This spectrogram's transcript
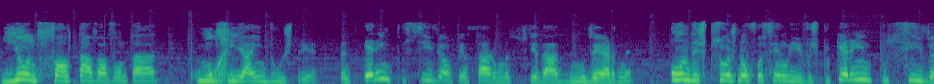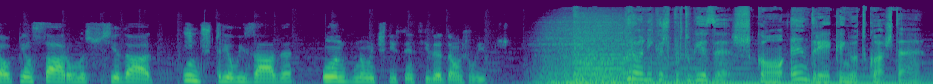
E onde faltava a vontade, morria a indústria. Portanto, era impossível pensar uma sociedade moderna onde as pessoas não fossem livres, porque era impossível pensar uma sociedade industrializada onde não existissem cidadãos livres. Crónicas Portuguesas com André Canhoto Costa.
